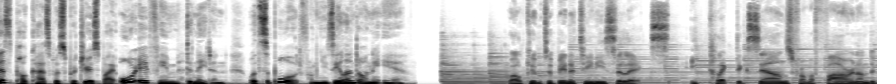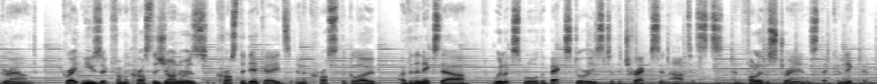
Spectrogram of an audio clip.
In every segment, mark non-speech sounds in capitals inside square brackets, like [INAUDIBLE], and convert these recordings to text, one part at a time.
This podcast was produced by OAR FM Dunedin with support from New Zealand On Air. Welcome to Bennettini Selects, eclectic sounds from afar and underground. Great music from across the genres, across the decades, and across the globe. Over the next hour, we'll explore the backstories to the tracks and artists and follow the strands that connect them.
